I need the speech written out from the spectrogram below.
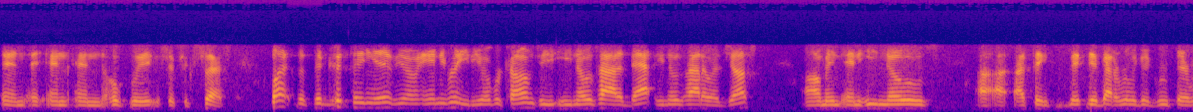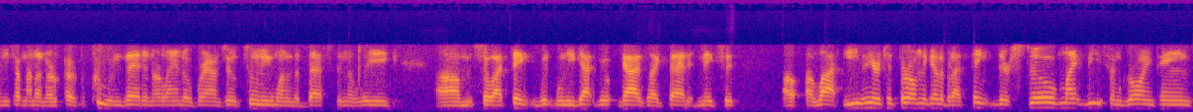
and and and hopefully it's a success. But the, the good thing is, you know, Andy Reid, he overcomes. He he knows how to adapt. He knows how to adjust, um, and and he knows uh, I think they, they've got a really good group there. When you're talking about a, proven vet in Orlando Brown, Joe Thuney, one of the best in the league. Um, so I think when you got guys like that, it makes it a, a lot easier to throw them together. But I think there still might be some growing pains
